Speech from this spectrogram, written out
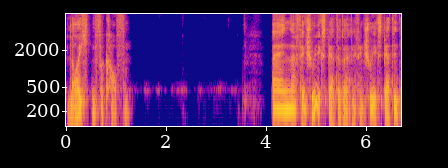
Leuchten verkaufen. Ein Feng Shui-Experte oder eine Feng Shui-Expertin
